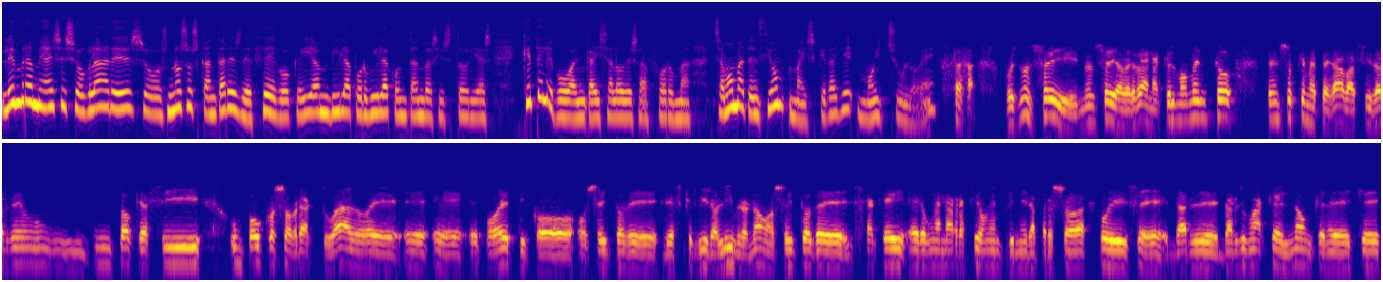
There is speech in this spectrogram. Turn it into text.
Lémbrame a eses xoglares os nosos cantares de cego que ían vila por vila contando as historias. Que te levou a encaixalo desa forma? Chamoume a atención, mais quedalle moi chulo, eh? pois pues non sei, non sei, a verdade, en aquel momento penso que me pegaba así, darle un, un toque así un pouco sobreactuado e, e, e, e poético o xeito de, de escribir o libro, non? O xeito de, xa que era unha narración narración en primeira persoa, pois eh, darlle, darlle un aquel, non? Que, que,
